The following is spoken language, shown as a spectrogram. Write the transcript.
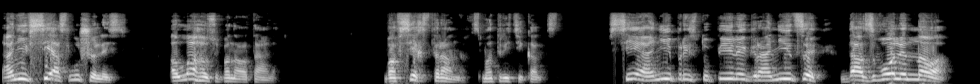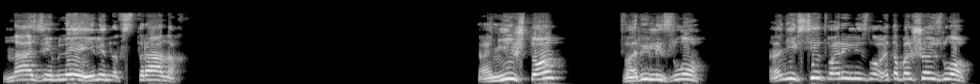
Они все ослушались Аллаха Субхану Тааля. Во всех странах. Смотрите, как все они приступили к границе дозволенного на земле или в странах. Они что? Творили зло. Они все творили зло. Это большое зло.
